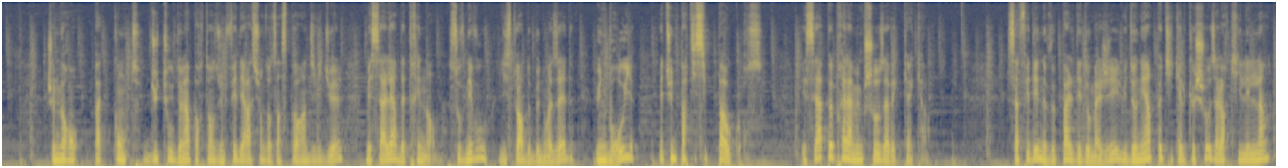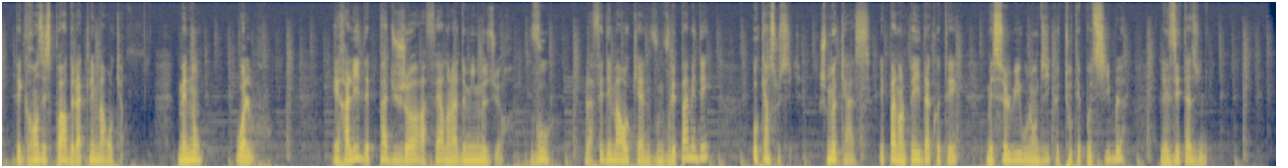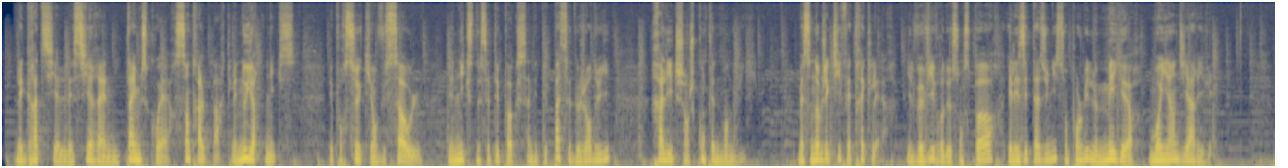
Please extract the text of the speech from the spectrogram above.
Je ne me rends pas compte du tout de l'importance d'une fédération dans un sport individuel, mais ça a l'air d'être énorme. Souvenez-vous, l'histoire de Benoît Z, une brouille, et tu ne participes pas aux courses. Et c'est à peu près la même chose avec Kaka. Sa fédé ne veut pas le dédommager, lui donner un petit quelque chose alors qu'il est l'un des grands espoirs de l'athlète marocain. Mais non, Walou. Et Khalid n'est pas du genre à faire dans la demi-mesure. Vous, la fédé marocaine, vous ne voulez pas m'aider? Aucun souci. Je me casse, et pas dans le pays d'à côté, mais celui où l'on dit que tout est possible, les États-Unis. Les gratte-ciel, les sirènes, Times Square, Central Park, les New York Knicks, et pour ceux qui ont vu Saul, les Knicks de cette époque, ça n'était pas ceux d'aujourd'hui, Khalid change complètement de vie. Mais son objectif est très clair. Il veut vivre de son sport et les États-Unis sont pour lui le meilleur moyen d'y arriver.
